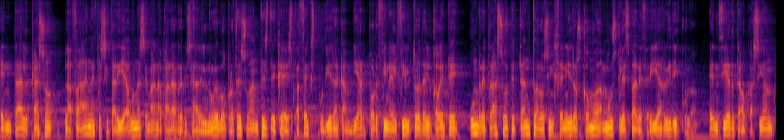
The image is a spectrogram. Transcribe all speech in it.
En tal caso, la FAA necesitaría una semana para revisar el nuevo proceso antes de que SpaceX pudiera cambiar por fin el filtro del cohete, un retraso que tanto a los ingenieros como a Musk les parecería ridículo. En cierta ocasión,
